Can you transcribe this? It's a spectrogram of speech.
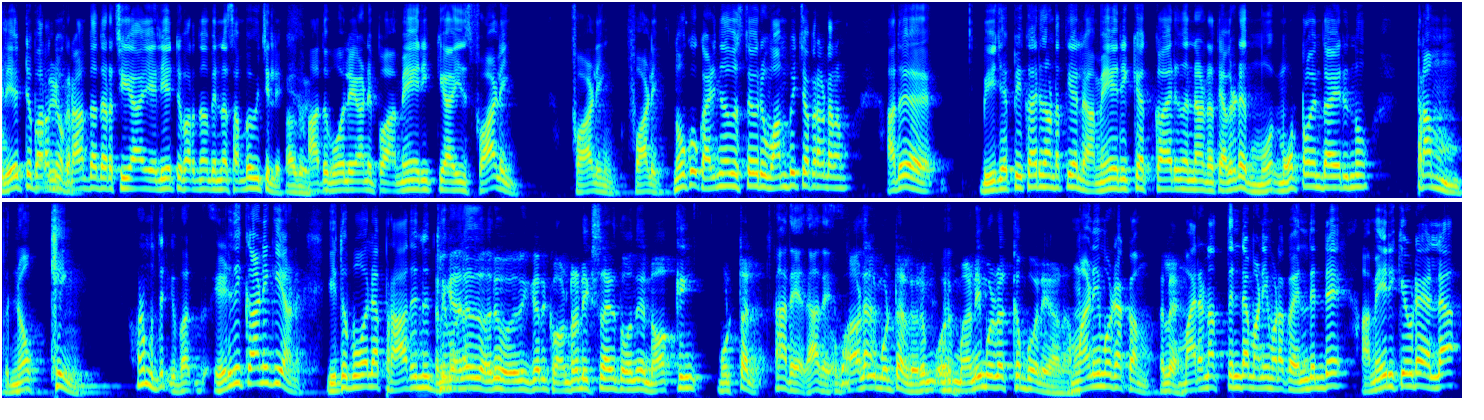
എലിയറ്റ് പറഞ്ഞു. ക്രാന്തദർശിയായ എലിയറ്റ് പറഞ്ഞത് പിന്നെ സംഭവിച്ചില്ലേ? അതുപോലെയാണ് ഇപ്പോൾ America is falling. Falling falling. നോക്കൂ കഴിഞ്ഞ ദിവസത്തെ ഒരു വമ്പിച്ച പ്രകടനം. അത് ബി ജെ പിക്കാർ നടത്തിയല്ല അമേരിക്കക്കാർ തന്നെ നടത്തി അവരുടെ മോട്ടോ എന്തായിരുന്നു? ട്രംപ് നോക്കിങ് അവർ മുദ്ര എഴുതി കാണിക്കുകയാണ്. ഇതുപോലെ പ്രാതിനിധ്യം കോൺട്രഡിക്ഷൻ ആയി തോന്നിയ നോക്കിംഗ് മുട്ടൽ. അതെ അതെ, വാളിൽ മുട്ടൽ. ഒരു ഒരു മണിമുഴക്കം പോലെയാണ്. മണിമുഴക്കം. അല്ലെ? മരണത്തിന്റെ മണിമുഴക്കം. എന്തിന്റെ? അമേരിക്കയുടെ അല്ല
